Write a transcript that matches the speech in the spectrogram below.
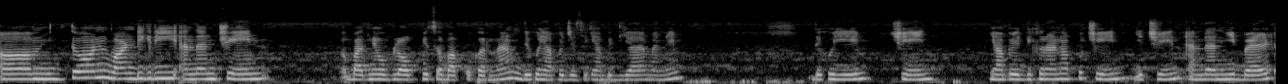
turn one degree and then chain बाद में वो ब्लॉक भी सब आपको करना है। देखो यहाँ पे जैसे कि यहाँ पे दिया है मैंने। देखो ये चेन यहाँ पे दिख रहा है ना आपको चेन ये चेन एंड देन ये बेल्ट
